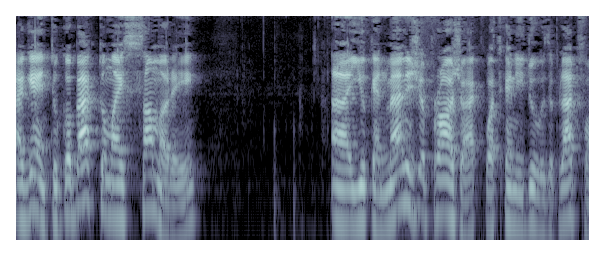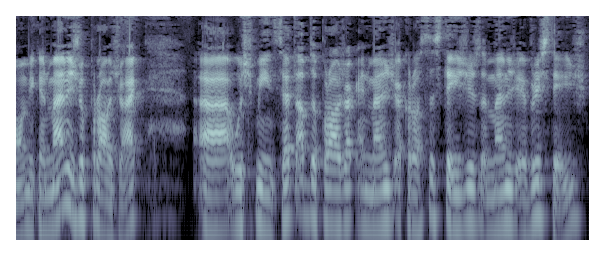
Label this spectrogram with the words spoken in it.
again, to go back to my summary, uh, you can manage a project. What can you do with the platform? You can manage a project, uh, which means set up the project and manage across the stages and manage every stage.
